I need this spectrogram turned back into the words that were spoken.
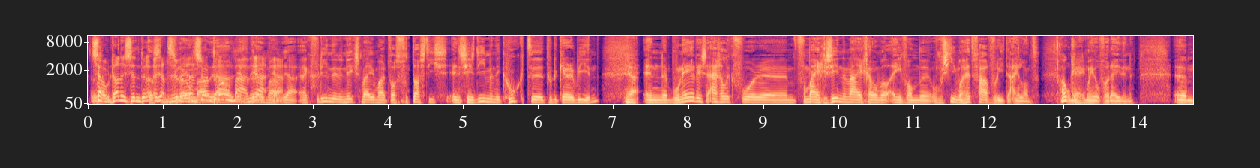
Zo, dat is een, dat is een, een soort droombaan. Ja, droombaan. ja. Ik verdiende er niks mee, maar het was fantastisch. En sindsdien ben ik hoekt to the Caribbean. Ja. En eh, Bonaire is eigenlijk voor, eh, voor mijn gezin en mij gewoon wel een van de, of misschien wel het favoriete eiland. Oké. Om, om heel veel redenen. Ehm,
